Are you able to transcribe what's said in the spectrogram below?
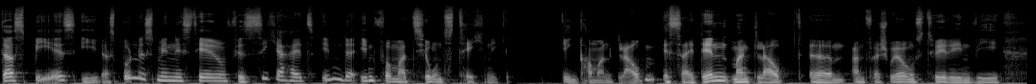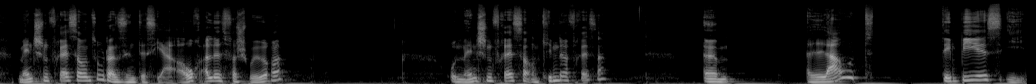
Das BSI, das Bundesministerium für Sicherheit in der Informationstechnik, den kann man glauben, es sei denn, man glaubt ähm, an Verschwörungstheorien wie Menschenfresser und so, dann sind das ja auch alles Verschwörer und Menschenfresser und Kinderfresser. Ähm, laut dem BSI,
